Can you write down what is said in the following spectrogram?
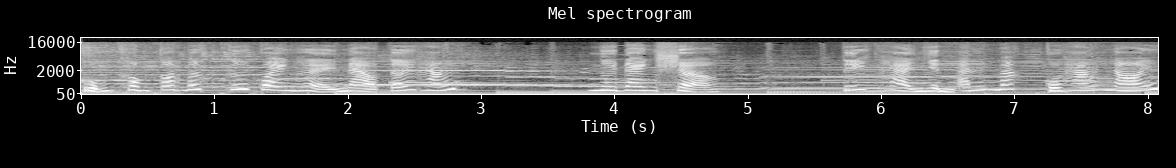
Cũng không có bất cứ quan hệ nào tới hắn. Ngươi đang sợ. Tiết Hà nhìn ánh mắt của hắn nói.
